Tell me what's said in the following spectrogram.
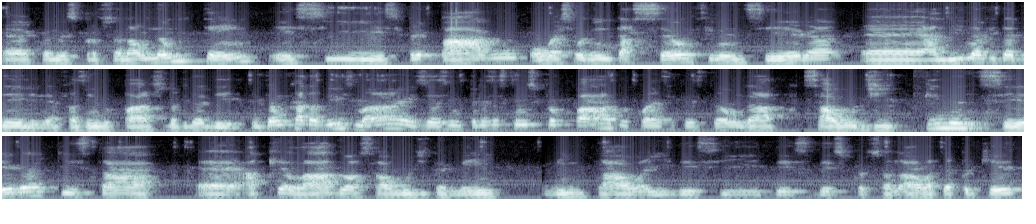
é, quando esse profissional não tem esse esse preparo ou essa orientação financeira é, ali na vida dele, né, fazendo parte da vida dele. Então, cada vez mais as empresas têm se preocupado com essa questão da saúde financeira que está é, atrelado à saúde também mental aí desse, desse, desse profissional, até porque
